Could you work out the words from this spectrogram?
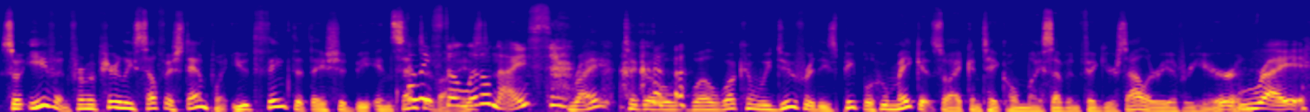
So even from a purely selfish standpoint, you'd think that they should be incentivized. At least a little nice. right? To go, well, what can we do for these people who make it so I can take home my seven figure salary every year? And, right.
